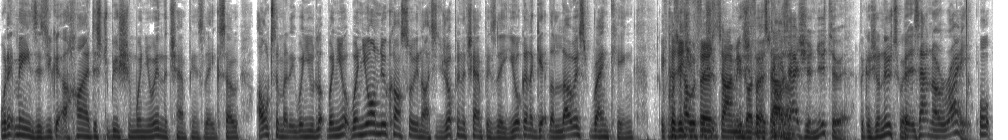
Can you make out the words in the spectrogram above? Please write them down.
What it means is you get a higher distribution when you're in the Champions League. So ultimately, when you look, when you're when you're Newcastle United, you drop in the Champions League, you're going to get the lowest ranking Because it's your coefficient- first time in because God your first time. Because actually you're new to it. Because you're new to it. But is that not right? Well,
